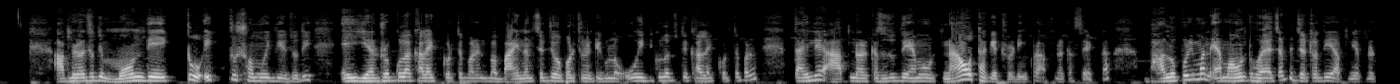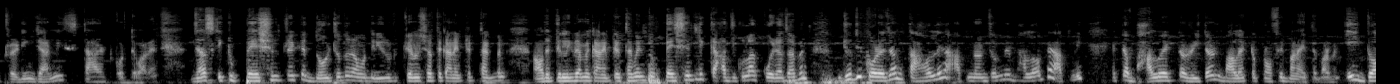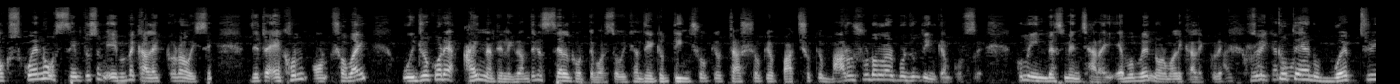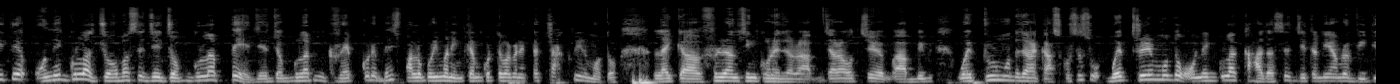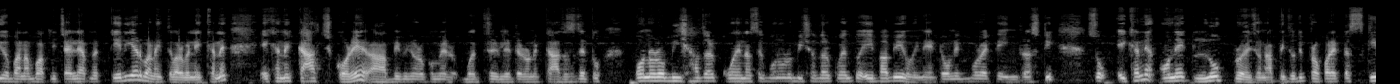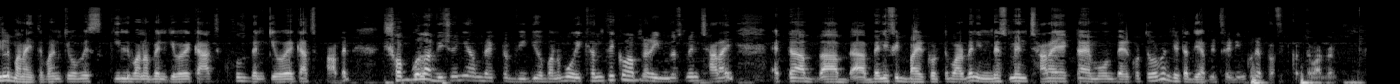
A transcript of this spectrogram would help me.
আপনারা যদি মন দিয়ে একটু একটু সময় দিয়ে যদি এই ইয়ারড্রপগুলা কালেক্ট করতে পারেন বা বাইন্যান্সের যে অপরচুনিটি গুলো ওইগুলো যদি কালেক্ট করতে পারেন, তাইলে আপনার কাছে যদি অ্যামাউন্ট নাও থাকে ট্রেডিং করে, আপনার কাছে একটা ভালো পরিমাণ অ্যামাউন্ট হয়ে যাবে, যেটা দিয়ে আপনি আপনার ট্রেডিং জার্নি স্টার্ট করতে পারেন। জাস্ট একটু পেশেন্ট রেখে ধৈর্য ধরে আমাদের ইউটিউব চ্যানেলের সাথে কানেক্টেড থাকবেন, আমাদের টেলিগ্রামে কানেক্টেড থাকবেন একটু পেশেন্টলি কাজগুলা করে যাবেন। যদি করে যান, তাহলে আপনার জন্য ভালো হবে, আপনি একটা ভালো একটা রিটার্ন ভালো একটা প্রফিট বানাইতে পারবেন। এই ডক্স কয়েনও সেম টু সেম এইভাবে কালেক্ট করা হয়েছে যেটা এখন সবাই উইড্রো করে আইন না টেলিগ্রাম থেকে সেল করতে পারছে। ওইখান থেকে কেউ তিনশো কেউ চারশো কেউ পাঁচশো কেউ বারোশো ডলার পর্যন্ত ইনকাম করছে। কোনো ইনভেস্টমেন্ট ছাড়াই এভাবে নর্মালি কালেক্ট করে। ক্রিপ্টোতে এন্ড ওয়েব থ্রিতে অনেকগুলা জব আছে যে জবগুলা পে যে জবগুলো আপনি গ্র্যাপ করে বেশ ভালো পরিমাণ ইনকাম করতে পারবেন একটা চাকরির মতো। লাইক ফ্রিল্যান্সিং করে যারা যারা হচ্ছে ওয়েব টুর মধ্যে যারা কাজ করছে। সো ওয়েব থ্রির মধ্যে অনেকগুলা কাজ আছে যেটা নিয়ে আমরা ভিডিও বানাবো। আপনি চাইলে আপনার কেরিয়ার বানাইতে পারবেন এখানে। এখানে কাজ করে আহ, বিভিন্ন রকমের ওয়েব থ্রি রিলেটেড অনেক কাজ আছে। তো পনেরো বিশ হাজার কয়েন আছে, পনেরো বিশ হাজার কয়েন তো এইভাবেই হয় না, এটা অনেক বড় একটা ইন্ডাস্ট্রি সো এখানে অনেক লোক প্রয়োজন। আপনি যদি প্রপার একটা স্কিল বানাইতে পারেন, কীভাবে স্কিল বানাবেন, কীভাবে কাজ খুঁজবেন, কীভাবে কাজ পাবেন, সবগুলা বিষয় নিয়ে আমরা একটা ভিডিও বানাবো। এখান থেকেও আপনার ইনভেস্টমেন্ট ছাড়াই একটা বেনিফিট বাইর করতে পারবেন। ইনভেস্টমেন্ট ছাড়াই একটা অ্যামাউন্ট বের করতে পারবেন, যেটা দিয়ে আপনি ট্রেডিং করে প্রফিট করতে পারবেন।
